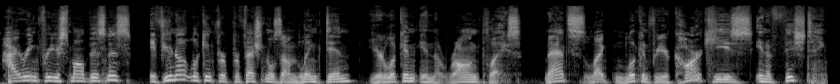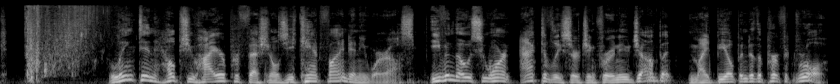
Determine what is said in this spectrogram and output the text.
Hiring for your small business? If you're not looking for professionals on LinkedIn, you're looking in the wrong place. That's like looking for your car keys in a fish tank. LinkedIn helps you hire professionals you can't find anywhere else, even those who aren't actively searching for a new job but might be open to the perfect role.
